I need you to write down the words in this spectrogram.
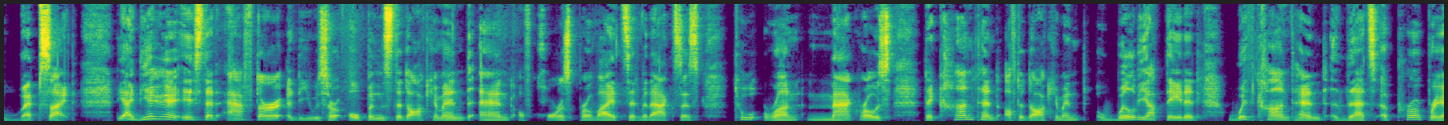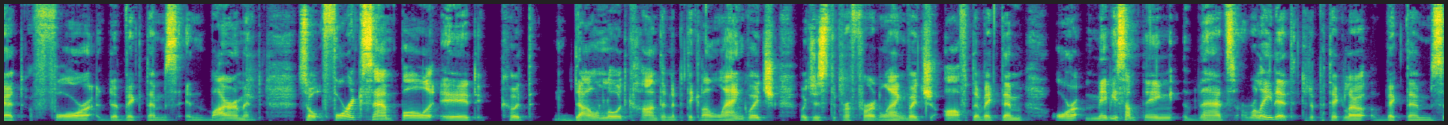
website. The idea here is that after the user opens the document and of course provides it with access to run macros, the content of the document will be updated with content that that's appropriate for the victim's environment. So for example, it could download content in a particular language, which is the preferred language of the victim, or maybe something that's related to the particular victim's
